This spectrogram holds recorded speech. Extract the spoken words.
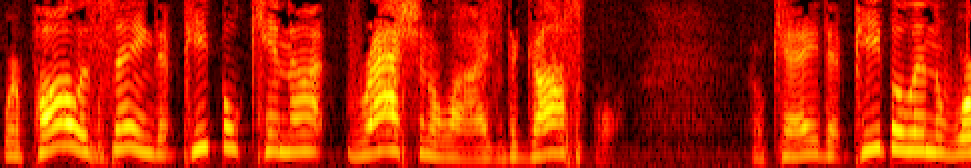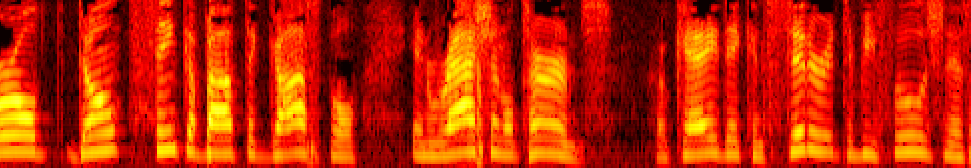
where Paul is saying that people cannot rationalize the gospel. Okay? That people in the world don't think about the gospel in rational terms. Okay? They consider it to be foolishness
